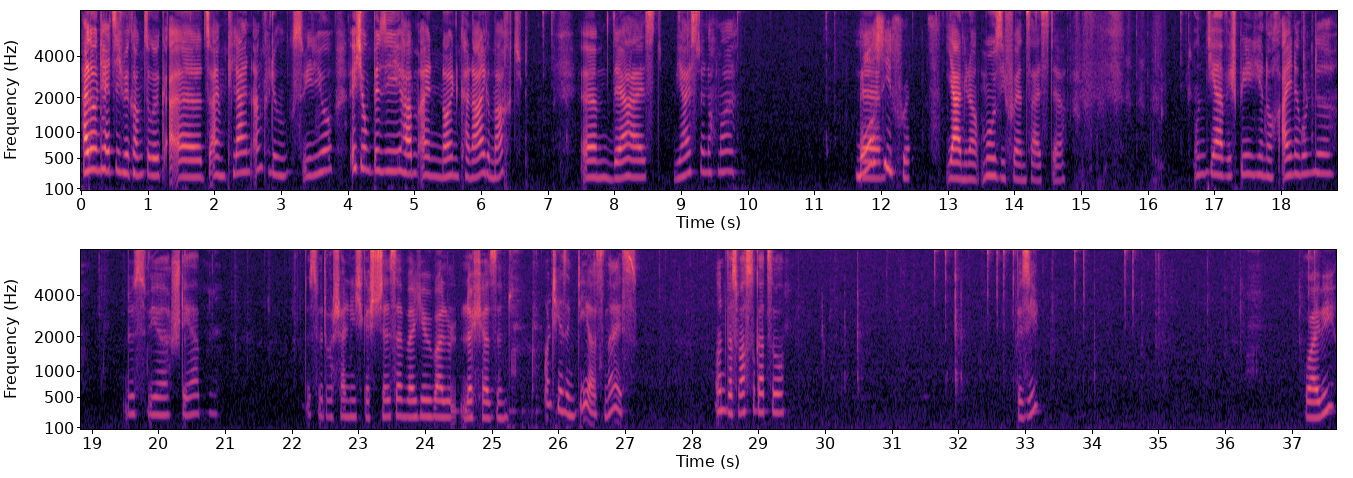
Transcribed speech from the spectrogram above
Hallo und herzlich willkommen zurück äh, zu einem kleinen Ankündigungsvideo. Ich und Busy haben einen neuen Kanal gemacht. Ähm, der heißt, wie heißt der nochmal? Mosi Friends. Ja, genau, Mosi Friends heißt der. Und ja, wir spielen hier noch eine Runde, bis wir sterben. Das wird wahrscheinlich recht schnell sein, weil hier überall Löcher sind. Und hier sind Dias, nice. Und was machst du gerade so? Busy? Wyby?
